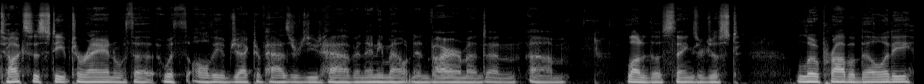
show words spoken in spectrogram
Tux is steep terrain with a with all the objective hazards you'd have in any mountain environment, and um, a lot of those things are just low probability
